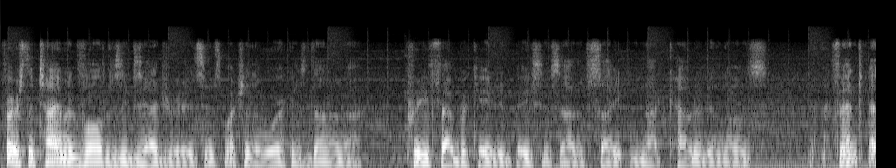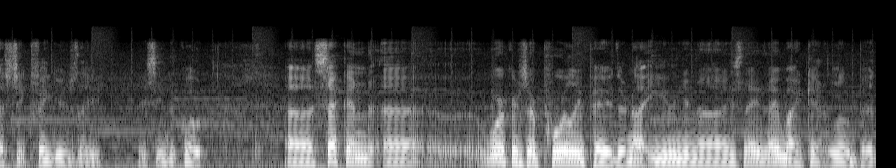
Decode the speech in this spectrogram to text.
first the time involved is exaggerated since much of the work is done on a prefabricated basis out of sight and not counted in those fantastic figures they, they seem to quote. Uh, second, uh, workers are poorly paid. They're not unionized. They, they might get a little bit,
